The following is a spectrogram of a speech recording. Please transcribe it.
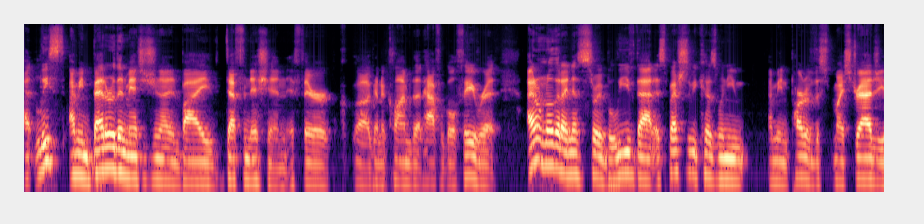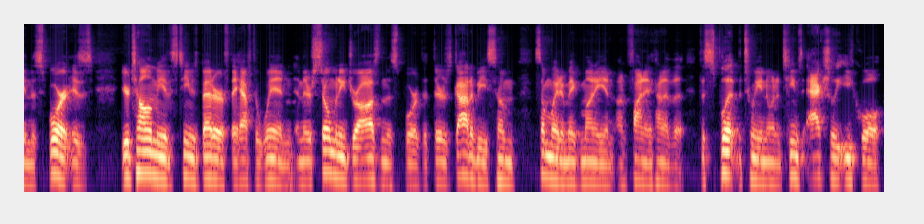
at least I mean better than Manchester United by definition if they're uh, going to climb to that half a goal favorite. I don't know that I necessarily believe that, especially because when you I mean part of this my strategy in the sport is you're telling me this team is better if they have to win and there's so many draws in the sport that there's got to be some some way to make money and on finding kind of the the split between when a team's actually equal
